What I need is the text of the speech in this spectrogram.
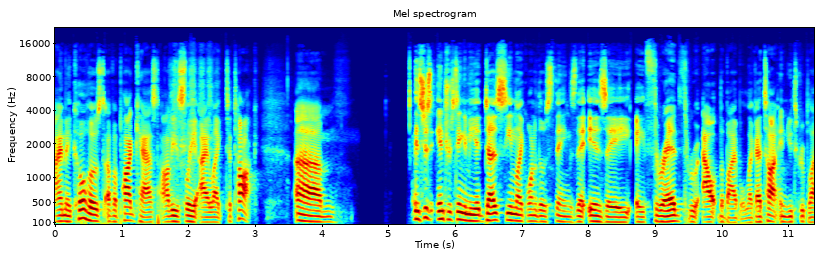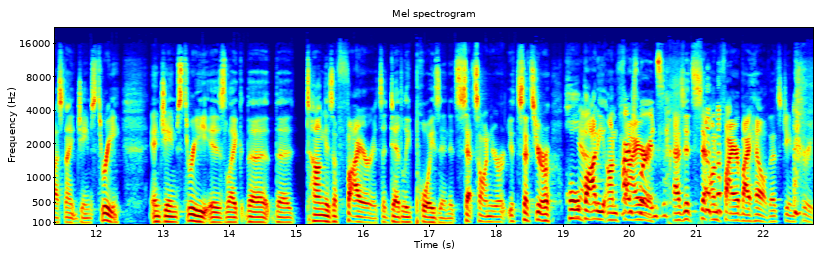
I'm a co-host of a podcast. Obviously, I like to talk. Um, it's just interesting to me. It does seem like one of those things that is a a thread throughout the Bible. Like I taught in youth group last night, James three, and James three is like the the tongue is a fire. It's a deadly poison. It sets on your it sets your whole Yeah. body on Harsh fire words. as it's set on fire by hell. That's James three.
